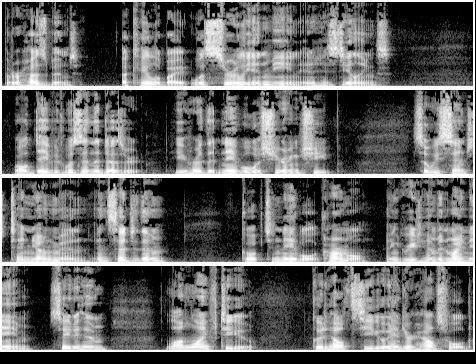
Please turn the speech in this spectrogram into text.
but her husband, a Calebite, was surly and mean in his dealings. While David was in the desert, he heard that Nabal was shearing sheep. So he sent ten young men, and said to them, Go up to Nabal at Carmel, and greet him in my name. Say to him, Long life to you, good health to you and your household,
